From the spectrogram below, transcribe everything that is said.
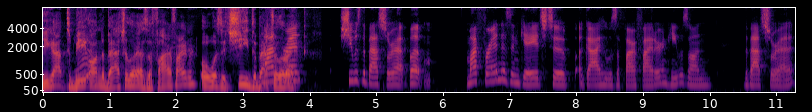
He got to be Yeah. on The Bachelor as a firefighter, or was it she, the Bachelorette? friend, she was the bachelorette, but my friend is engaged to a guy who was a firefighter, and he was on the Bachelorette.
